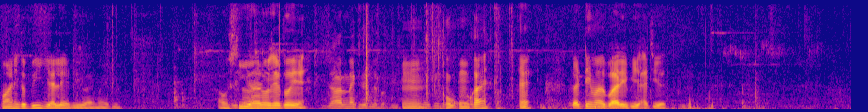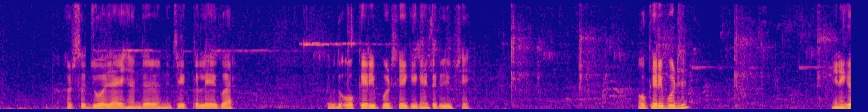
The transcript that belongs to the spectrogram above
પાણી તો પી ગયા લે એટલી વારમાં એટલું. હવે શિયાળો છે તો એ. જાર નાખી દે એટલે હુકુમ ખાય. હે? કટીમાં ભારી પી સાચી વાત. હર્ષદ જોવા જાય છે અંદર અને ચેક કરી લે એકવાર. તો બધું ઓકે રિપોર્ટ છે કે કંઈ તકલીફ છે? ઓકે રિપોર્ટ છે? એને કે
